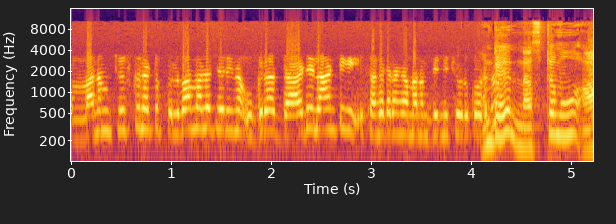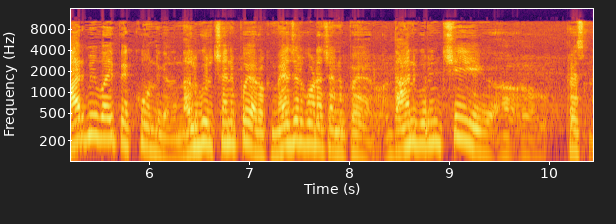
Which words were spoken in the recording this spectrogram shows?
మనం చూసుకున్నట్టు పుల్వామాలో జరిగిన ఉగ్ర దాడి లాంటి సంఘటనగా మనం దీన్ని చూడకూడదు. అంటే నష్టము ఆర్మీ వైపు ఎక్కువ ఉంది కదా. నలుగురు చనిపోయారు ఒక మేజర్ కూడా చనిపోయారు. దాని గురించి ప్రశ్న.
